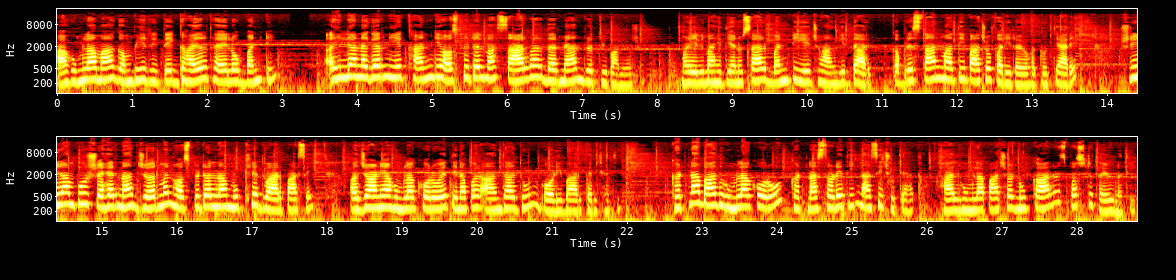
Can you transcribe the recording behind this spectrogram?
આ હુમલામાં ગંભીર રીતે ઘાયલ થયેલો બંટી અહિલ્યાનગરની એક ખાનગી હોસ્પિટલમાં સારવાર દરમિયાન મૃત્યુ પામ્યો છે. મળેલી માહિતી અનુસાર બંટીએ જહાંગીરદાર કબ્રિસ્તાનમાંથી પાછો ફરી રહ્યો હતો ત્યારે શ્રીરામપુર શહેરના જર્મન હોસ્પિટલના મુખ્ય દ્વાર પાસે અજાણ્યા હુમલાખોરોએ તેના પર આંધાધૂન ગોળીબાર કરી હતી. ઘટના બાદ હુમલાખોરો ઘટના સ્થળેથી નાસી છૂટ્યા હતા. હાલ હુમલા પાછળનું કારણ સ્પષ્ટ થયું નથી.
